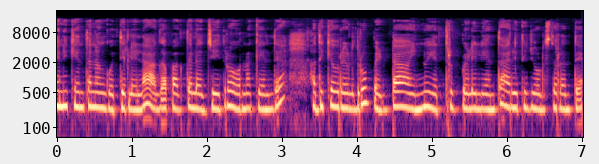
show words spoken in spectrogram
ಏನಕ್ಕೆ ಅಂತ ನಂಗೆ ಗೊತ್ತಿರಲಿಲ್ಲ. ಆಗ ಪಕ್ಕದಲ್ಲಿ ಅಜ್ಜಿ ಇದ್ದರು ಅವ್ರನ್ನ ಕೇಳಿದೆ. ಅದಕ್ಕೆ ಅವ್ರು ಹೇಳಿದ್ರು, ಬೆಟ್ಟ ಇನ್ನೂ ಎತ್ರಕ್ಕೆ ಬೆಳೀಲಿ ಅಂತ ಆ ರೀತಿ ಜೋಡಿಸ್ತಾರಂತೆ.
